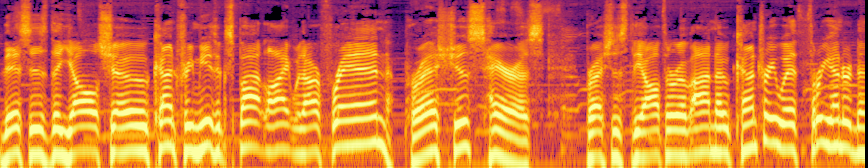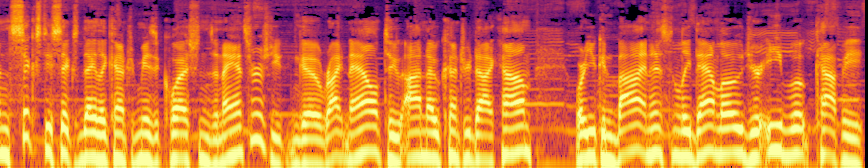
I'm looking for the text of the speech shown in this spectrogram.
This is the Y'all Show Country Music Spotlight with our friend Precious Harris. Precious, the author of I Know Country with 366 daily country music questions and answers. You can go right now to iknowcountry.com where you can buy and instantly download your ebook copy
